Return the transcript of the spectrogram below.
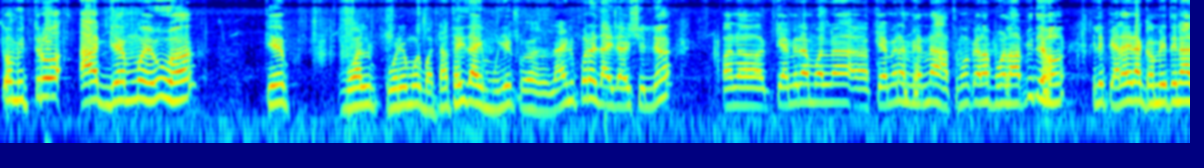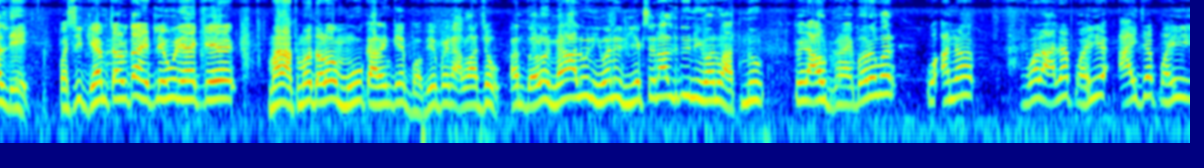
તો મિત્રો, આ ગેમમાં એવું હા કે બોલ પોરે મોર બધા થઈ જાય. હું એક લાઈન ઉપર જ આવી જાય છેલ્લે. અને કેમેરા મોલના કેમેરા મેનના હાથમાં પહેલાં બોલ આપી દેવો એટલે પહેલાં એના ગમે તે ના દે પછી ગેમ ચાલુ થાય એટલે એવું રહે કે મારા હાથમાં દડો, હું કારણ કે ભવ્યભાઈને હાલવા જાઉં. અને દડો ના હાલું ને રિએક્શન હાલ દીધું ને હાથનું. તો એ આઉટ ગણાય. બરોબર? અને બોલ હાલ્યા પછી આવી જાય પછી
